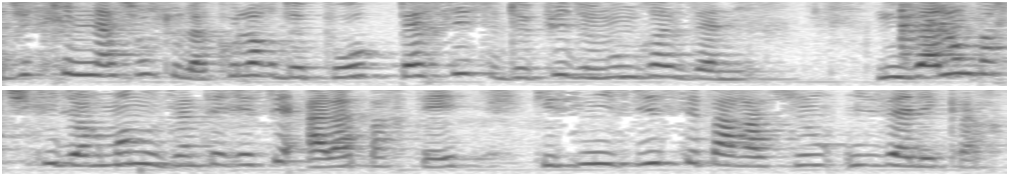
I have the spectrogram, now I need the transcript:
discrimination sous la couleur de peau persiste depuis de nombreuses années. Nous allons particulièrement nous intéresser à l'apartheid, qui signifie séparation, mise à l'écart.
